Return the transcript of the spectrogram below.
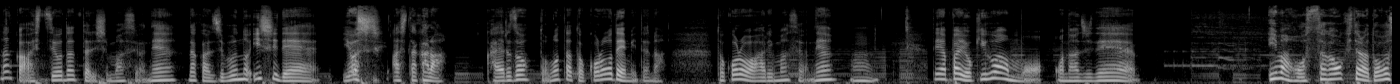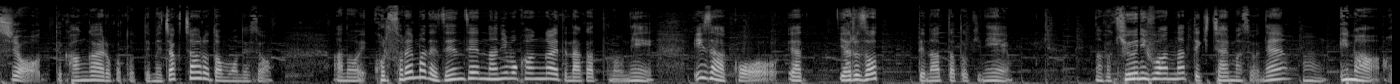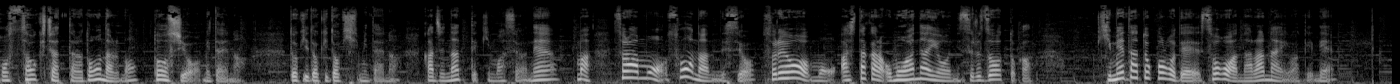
なんか必要だったりしますよねだから自分の意思でよし明日から変えるぞと思ったところでみたいなところはありますよね。うん、でやっぱり予期不安も同じで今発作が起きたらどうしようって考えることってめちゃくちゃあると思うんですよ。あのこれそれまで全然何も考えてなかったのにいざこうやるぞってなった時になんか急に不安になってきちゃいますよね、うん、今発作起きちゃったらどうなるの？どうしようみたいな。ドキドキドキみたいな感じになってきますよね。まあそれはもうそうなんですよ。それをもう明日から思わないようにするぞとか決めたところでそうはならないわけで。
